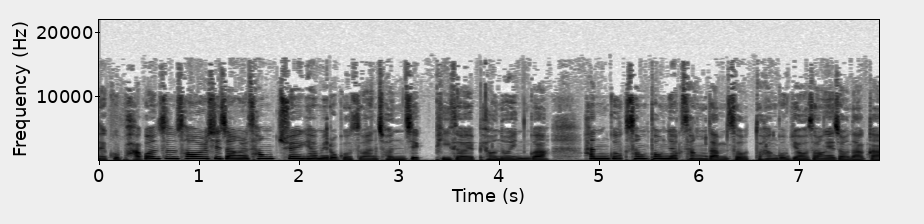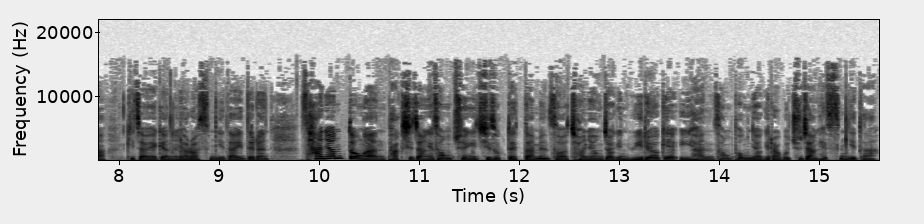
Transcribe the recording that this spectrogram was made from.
네, 고 박원순 서울시장을 성추행 혐의로 고소한 전직 비서의 변호인과 한국 성폭력 상담소 또 한국 여성의 전화가 기자회견을 열었습니다. 이들은 4년 동안 박 시장의 성추행이 지속됐다면서 전형적인 위력에 의한 성폭력이라고 주장했습니다.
